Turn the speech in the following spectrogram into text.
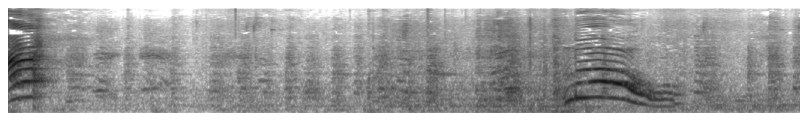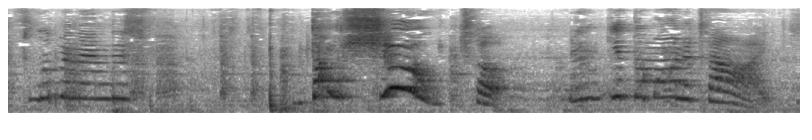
Ah! No! Flipping in this. Don't shoot! You get demonetized.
